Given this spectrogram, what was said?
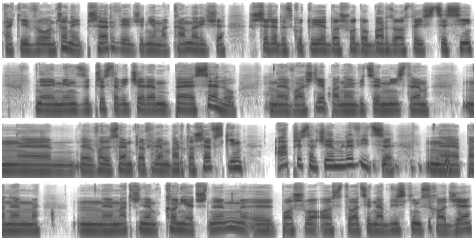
takiej wyłączonej przerwie, gdzie nie ma kamer i się szczerze dyskutuje, doszło do bardzo ostrej scysji e, między przedstawicielem PSL-u, e, właśnie panem wiceministrem mm, e, Władysławem Teofilem Bartoszewskim, a przedstawicielem lewicy, e, panem mm, Marcinem Koniecznym. E, Poszło o sytuację na Bliskim Wschodzie,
